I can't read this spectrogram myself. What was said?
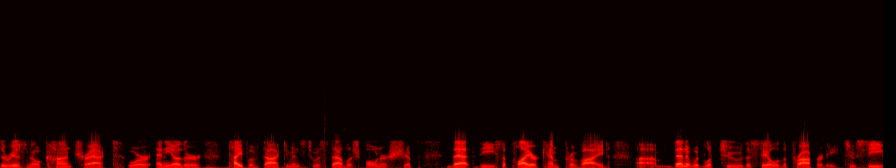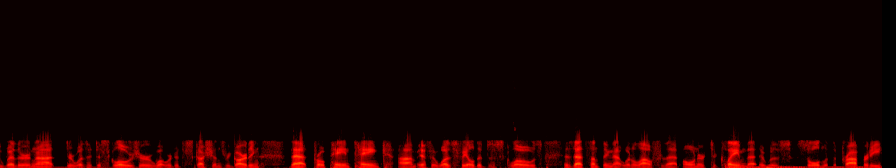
there is no contract or any other type of documents to establish ownership that the supplier can provide, um, then it would look to the sale of the property to see whether or not there was a disclosure, what were the discussions regarding that propane tank. Um, if it was failed to disclose, is that something that would allow for that owner to claim that it was sold with the property?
